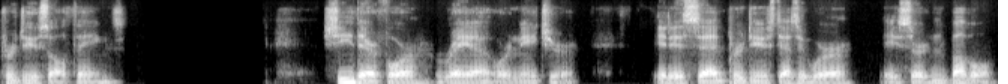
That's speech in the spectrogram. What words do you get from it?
produce all things. She, therefore, Rhea or nature, it is said, produced, as it were, a certain bubble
